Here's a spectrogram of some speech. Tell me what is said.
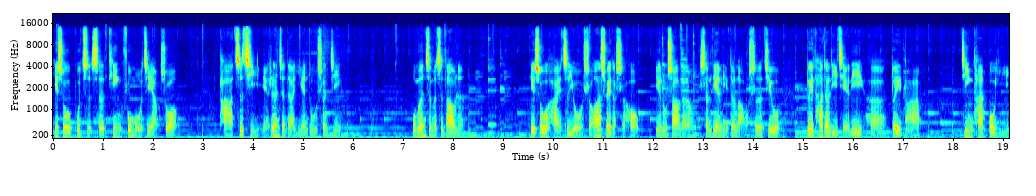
耶稣不只是听父母这样说。他自己也认真的研读圣经。我们怎么知道呢？耶稣还只有十二岁的时候，耶路撒冷圣殿里的老师就对他的理解力和对答惊叹不已。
